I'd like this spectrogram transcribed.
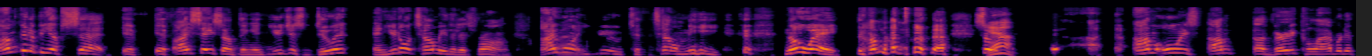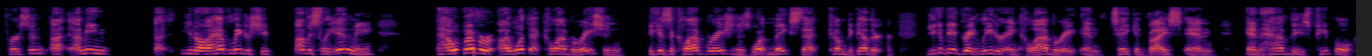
I'm going to be upset if if I say something and you just do it and you don't tell me that it's wrong. I right. want you to tell me, no way, I'm not doing that. So yeah. I, am always I'm a very collaborative person. I, I mean, uh, you know, I have leadership obviously in me. However, I want that collaboration because the collaboration is what makes that come together. You can be a great leader and collaborate and take advice and and have these people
